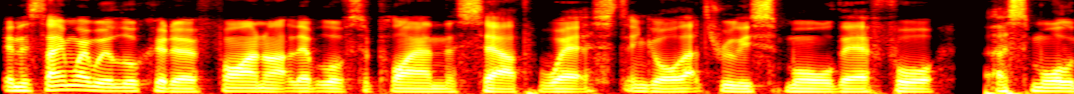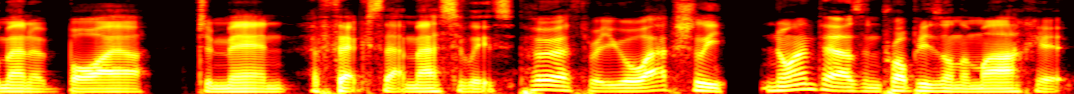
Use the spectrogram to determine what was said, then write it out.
in the same way we look at a finite level of supply in the southwest and go, oh, that's really small, therefore a small amount of buyer demand affects that massively. It's Perth where you go, actually, 9,000 properties on the market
